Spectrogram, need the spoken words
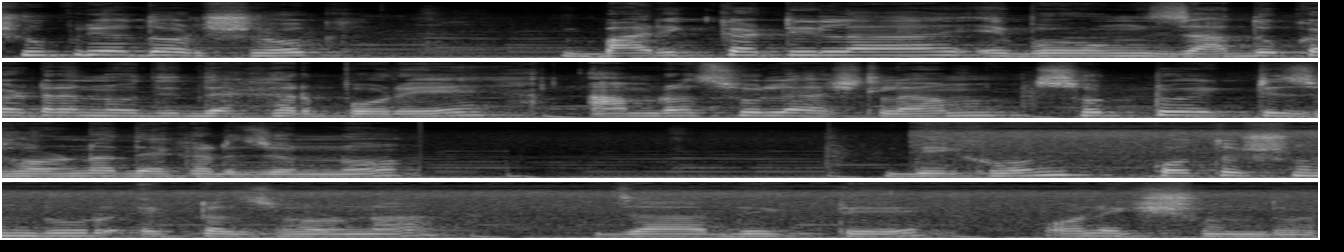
সুপ্রিয় দর্শক বারিককাটিলা এবং জাদুকাটা নদী দেখার পরে আমরা চলে আসলাম ছোট্ট একটি ঝর্ণা দেখার জন্য। দেখুন কত সুন্দর একটা ঝর্ণা, যা দেখতে অনেক সুন্দর।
